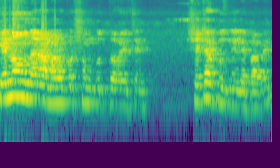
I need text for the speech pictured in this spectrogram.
কেন ওনারা আমার উপর সংযুক্ত হয়েছেন সেটা খোঁজ নিলে পাবেন।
